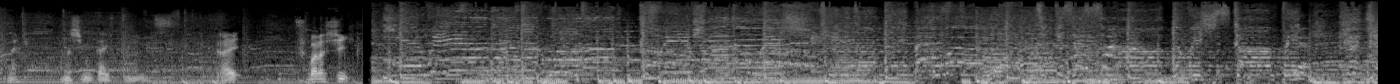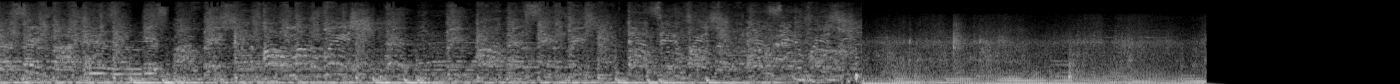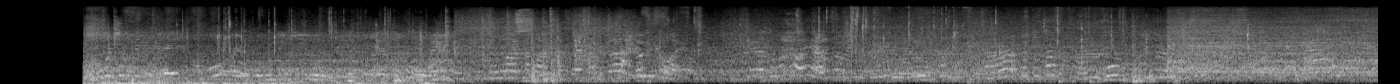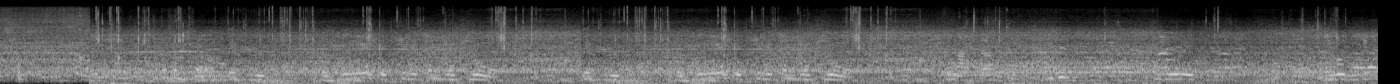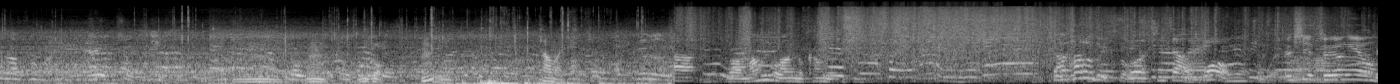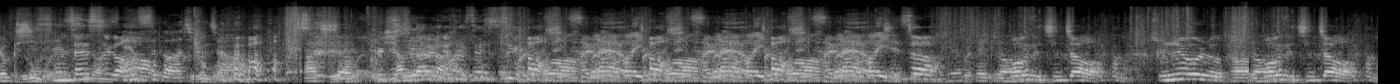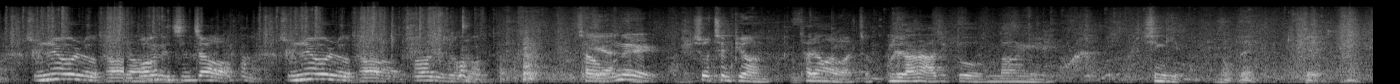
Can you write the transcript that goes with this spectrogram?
楽しみたいと思いますはい素晴らしい 이거. 응? 잠깐만 와 망고 안도 감 나 타로도 있어. 와 진짜 와, 역시 조용히 형. 역시 센스가. 센스가 진짜 아 진짜 역시 남달라 조용히 형 센스가. 달라요 달라요 진짜. 와, 근데 진짜. 준비물로 다. 와, 근데 진짜. 준비물로 다. 와, 근데 진짜. 준비물로 다 사와주셔서. 자 오늘 쇼 챔피언 촬영하러 왔죠. 근데 나는 아직도 금방이 신기해. 네. 네.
